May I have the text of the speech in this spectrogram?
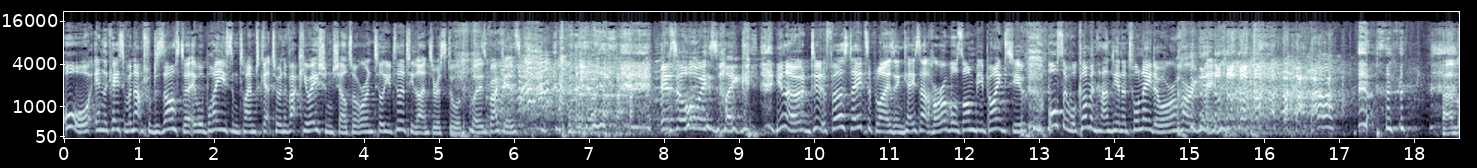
Or, in the case of a natural disaster, it will buy you some time to get to an evacuation shelter or until utility lines are restored. Close brackets. it's always like, you know, first aid supplies in case that horrible zombie bites you. Also, will come in handy in a tornado or a hurricane. Um,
